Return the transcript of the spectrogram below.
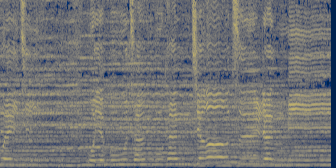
灰烬，我也不曾不肯就此认命。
